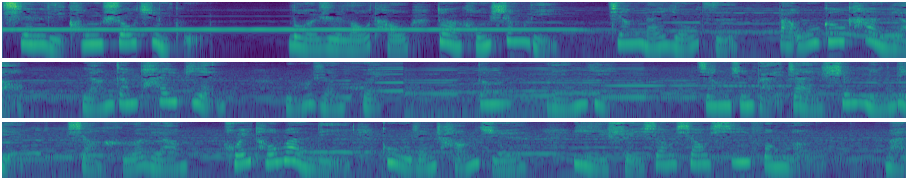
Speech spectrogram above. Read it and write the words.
千里空收俊骨，落日楼头断鸿声里，江南游子把吴钩看了，栏杆拍遍无人会。登临邑，将军百战身名裂，向河梁，回头万里，故人长绝。一水萧萧西风冷，满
